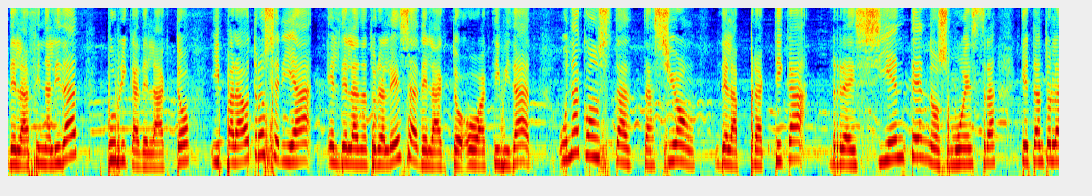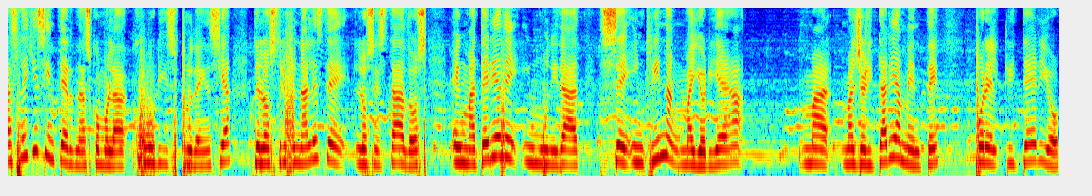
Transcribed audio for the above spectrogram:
de la finalidad pública del acto y para otros sería el de la naturaleza del acto o actividad. Una constatación de la práctica reciente nos muestra que tanto las leyes internas como la jurisprudencia de los tribunales de los estados en materia de inmunidad se inclinan mayoritariamente por el criterio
